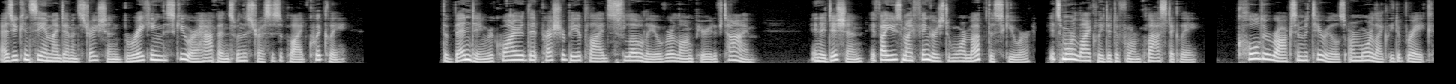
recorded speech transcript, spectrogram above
As you can see in my demonstration, breaking the skewer happens when the stress is applied quickly. The bending required that pressure be applied slowly over a long period of time. In addition, if I use my fingers to warm up the skewer, it's more likely to deform plastically. Colder rocks and materials are more likely to break,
